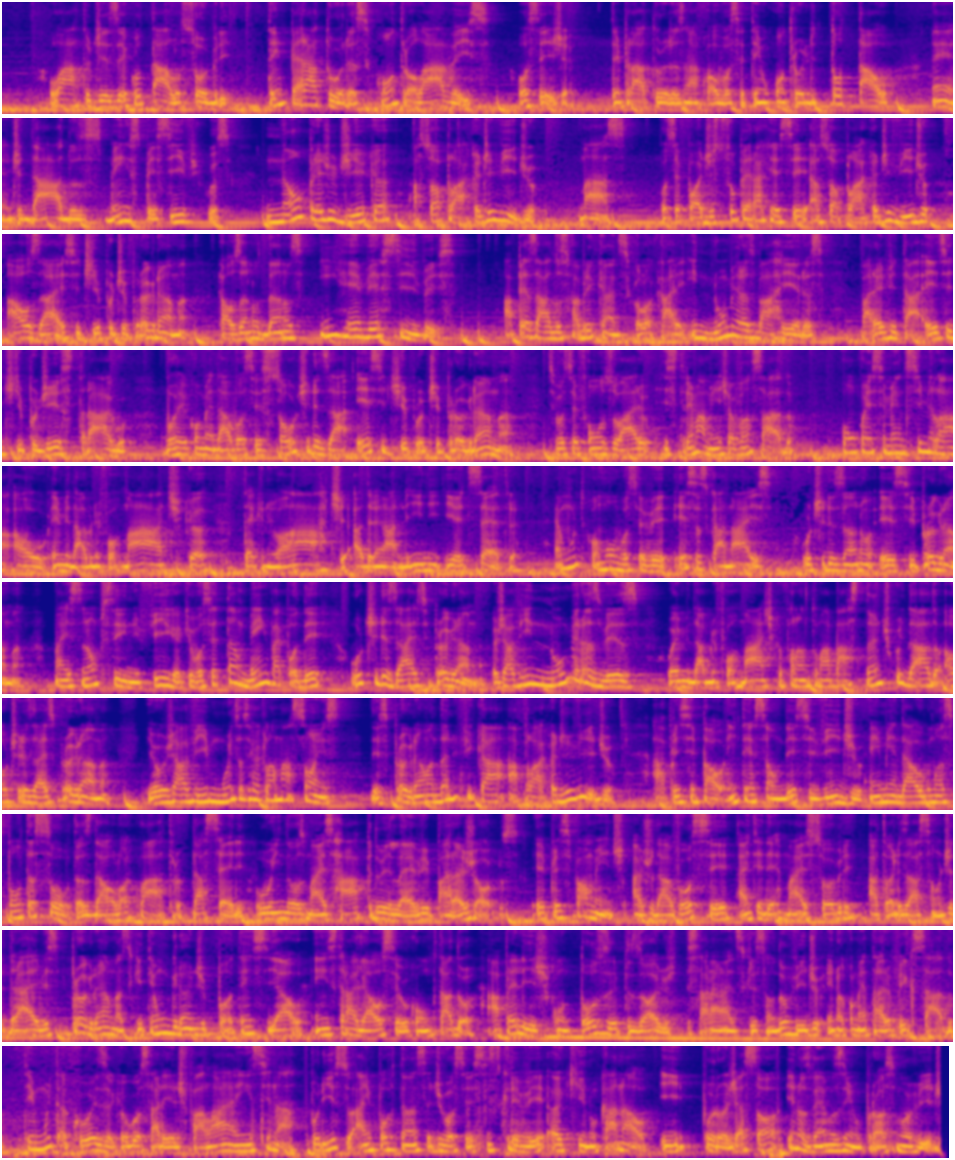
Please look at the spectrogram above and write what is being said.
O ato de executá-lo sobre temperaturas controláveis, ou seja, temperaturas na qual você tem um controle total né, de dados bem específicos, não prejudica a sua placa de vídeo, mas você pode superaquecer a sua placa de vídeo ao usar esse tipo de programa, causando danos irreversíveis. Apesar dos fabricantes colocarem inúmeras barreiras para evitar esse tipo de estrago, vou recomendar você só utilizar esse tipo de programa se você for um usuário extremamente avançado, com um conhecimento similar ao MW Informática, TecnoArt, Adrenaline e etc. É muito comum você ver esses canais utilizando esse programa, mas não significa que você também vai poder utilizar esse programa. Eu já vi inúmeras vezes o MW Informática falando tomar bastante cuidado ao utilizar esse programa. E eu já vi muitas reclamações desse programa danificar a placa de vídeo. A principal intenção desse vídeo é emendar algumas pontas soltas da aula 4 da série Windows mais rápido e leve para jogos, e principalmente ajudar você a entender mais sobre atualização de drives programas que têm um grande potencial em estragar o seu computador. A playlist com todos os episódios estará na descrição do vídeo e no comentário fixado. Tem muita coisa que eu gostaria de falar e ensinar, por isso a importância de você se inscrever aqui no canal. E por hoje é só e nos vemos em um próximo vídeo.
